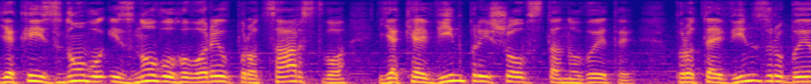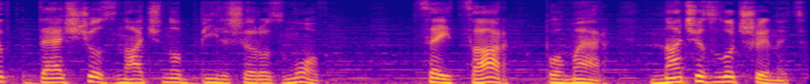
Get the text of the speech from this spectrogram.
який знову і знову говорив про царство, яке він прийшов встановити, проте він зробив дещо значно більше розмов. Цей цар помер, наче злочинець,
